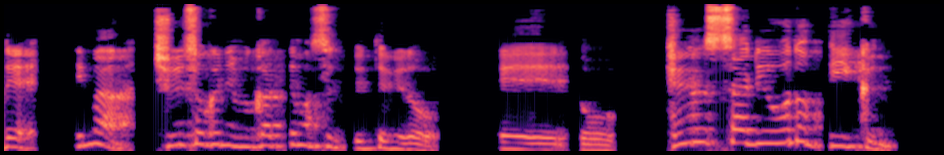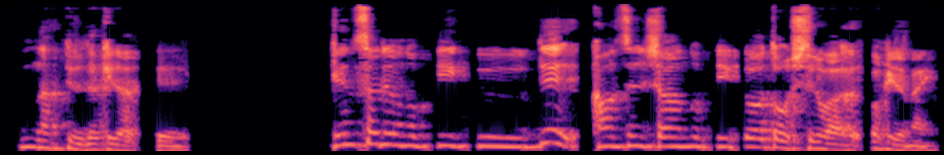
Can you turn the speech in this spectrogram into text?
で、今、収束に向かってますって言ってるけど、えっ、と、検査量のピークになってるだけであって、検査量のピークで感染者のピークアウトをしてるわけじゃない。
